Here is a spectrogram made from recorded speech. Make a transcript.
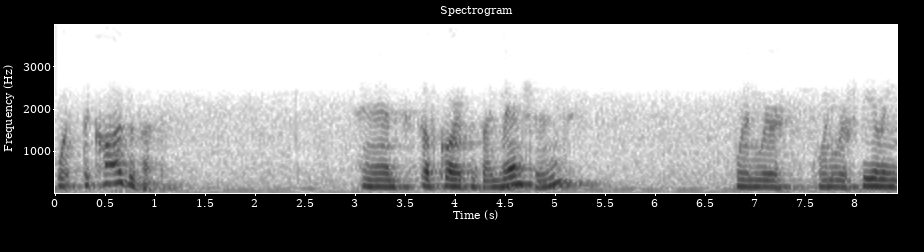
what's the cause of it. And of course, as I mentioned, when we're when we're feeling,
